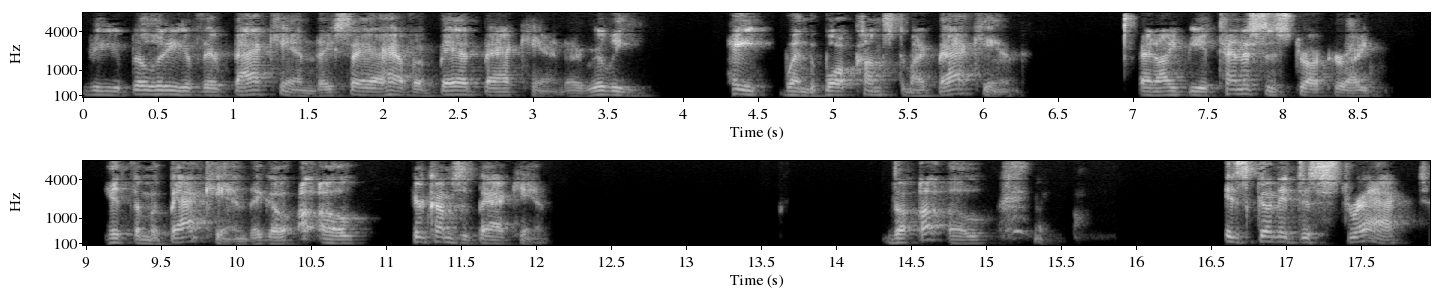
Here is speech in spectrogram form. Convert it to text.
the ability of their backhand, they say, I have a bad backhand. I really hate when the ball comes to my backhand. And I'd be a tennis instructor, I'd hit them a backhand. They go, uh oh, here comes the backhand. The uh oh is going to distract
